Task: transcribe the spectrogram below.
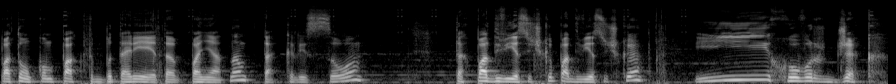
Потом компакт батарея, это понятно. Так, колесо. Так, подвесочка, подвесочка. И ховер джек.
